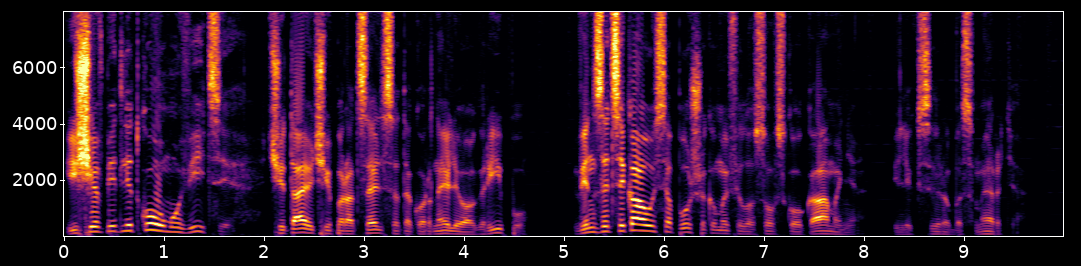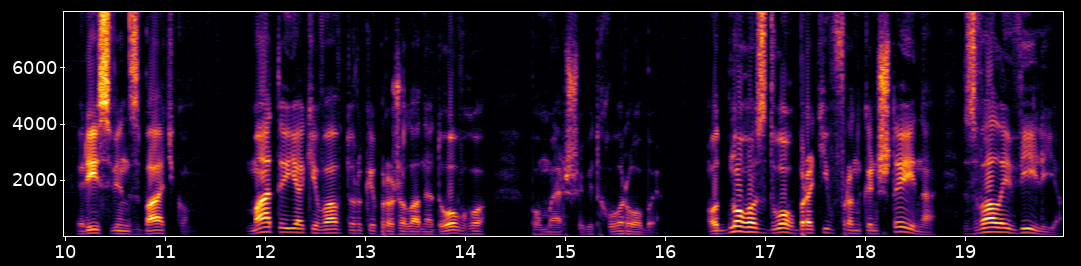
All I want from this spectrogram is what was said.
І ще в підлітковому віці, читаючи Парацельса та Корнеліо Агріпу, він зацікавився пошуками філософського каменя, еліксира безсмертя. Ріс він з батьком. Мати, як і в авторки, прожила недовго, померши від хвороби. Одного з двох братів Франкенштейна звали Вільям.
